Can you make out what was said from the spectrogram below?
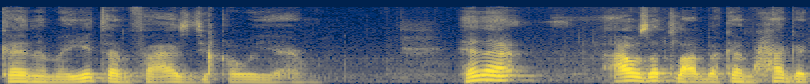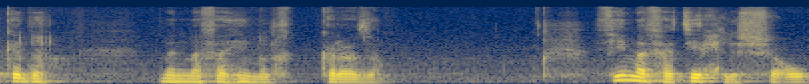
كان ميتا فعاز دي قوية أوي. هنا عاوز أطلع بكام حاجة كده من مفاهيم الكرازة في مفاتيح للشعوب.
